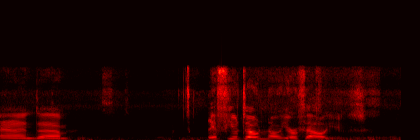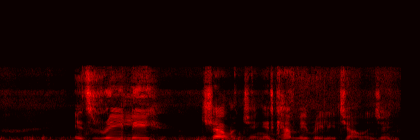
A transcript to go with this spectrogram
And um, if you don't know your values, it's really challenging, it can be really challenging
